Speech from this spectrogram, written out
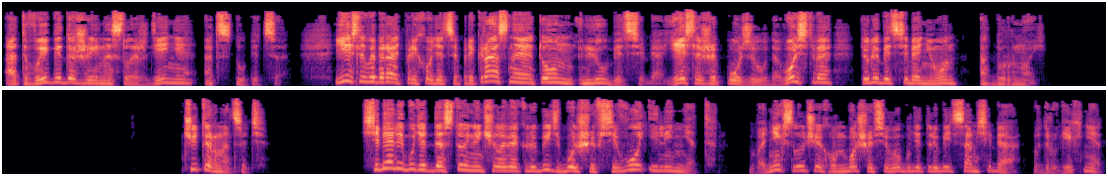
от выгоды же и наслаждения отступится. Если выбирать приходится прекрасное, то он любит себя. Если же пользу удовольствие, то любит себя не он, а дурной. 14. Себя ли будет достойный человек любить больше всего или нет? В одних случаях он больше всего будет любить сам себя, в других нет.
